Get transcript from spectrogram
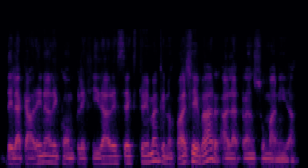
de la cadena de complejidades extrema que nos va a llevar a la transhumanidad.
